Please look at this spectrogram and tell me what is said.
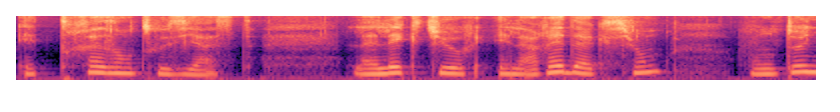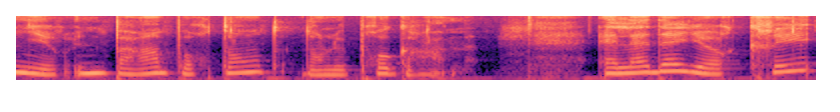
est très enthousiaste. La lecture et la rédaction vont tenir une part importante dans le programme. Elle a d'ailleurs créé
